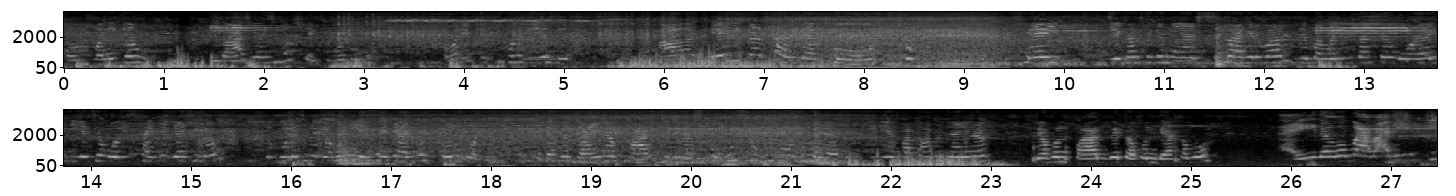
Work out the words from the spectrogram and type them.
কোম্পানিতেও গাছ হয়েছিল থেকে নিয়ে আসছিল আগের বার, যে বাঙালির কাছ থেকে ওরাই দিয়েছে, ওই সাইডে গেছিল। তো বলেছিল যখনই এই সাইডে আসবে ফোন করবে। দেখো যাই না পাকবে সবুজ সবুজ মতো হয়ে আছে। কী দিয়ে পাকা জানি না। যখন পাকবে তখন দেখাবো এই দেখো বাবারি কি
